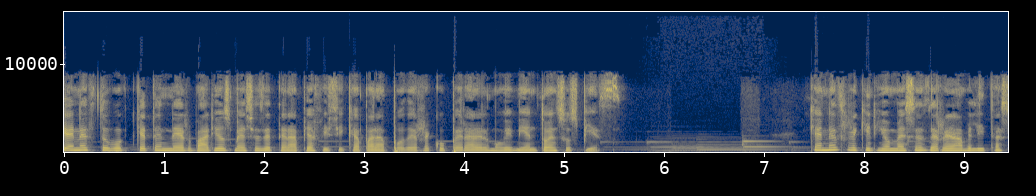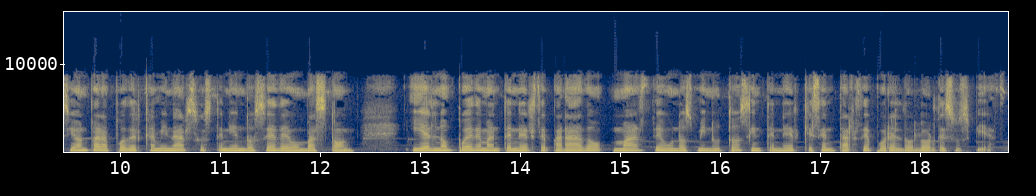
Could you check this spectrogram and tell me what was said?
Kenneth tuvo que tener varios meses de terapia física para poder recuperar el movimiento en sus pies. Kenneth requirió meses de rehabilitación para poder caminar sosteniéndose de un bastón y él no puede mantenerse parado más de unos minutos sin tener que sentarse por el dolor de sus pies.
